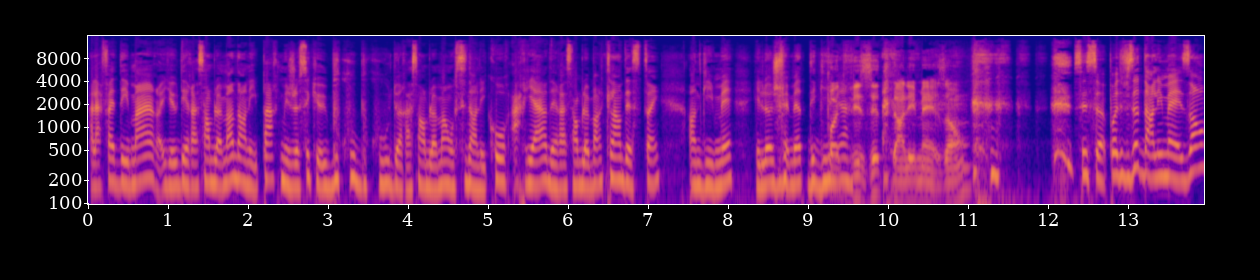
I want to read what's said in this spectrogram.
à la fête des mères, il y a eu des rassemblements dans les parcs, mais je sais qu'il y a eu beaucoup, beaucoup de rassemblements aussi dans les cours arrière, des rassemblements clandestins entre guillemets. Et là, je vais mettre des guillemets. Pas de visite dans les maisons. c'est ça. Pas de visite dans les maisons,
